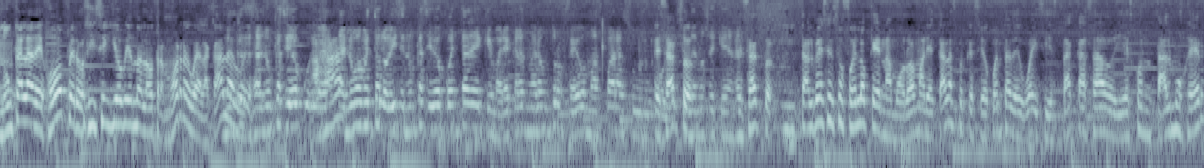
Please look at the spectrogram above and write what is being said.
Nunca la dejó, pero sí siguió viendo a la otra morra, güey, a la cala, Nunca, güey. o sea, nunca se dio cu- Ajá. hasta en un momento lo dice, nunca se dio cuenta de que María Calas no era un trofeo más para su Exacto. de no sé qué. Exacto, y tal vez eso fue lo que enamoró a María Calas porque se dio cuenta de, güey, si está casado y es con tal mujer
